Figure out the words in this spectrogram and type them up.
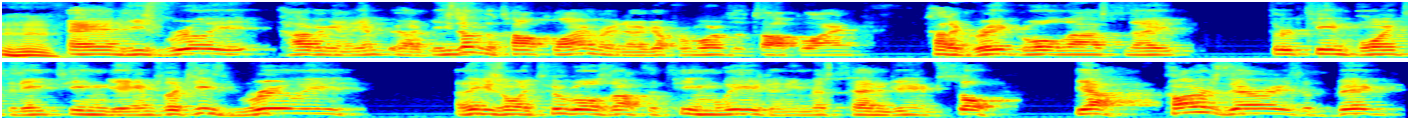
Mm-hmm. And he's really having an impact. He's on the top line right now. He got promoted to the top line. Had a great goal last night, 13 points in 18 games. Like he's really, I think he's only two goals off the team lead and he missed 10 games. So, yeah, Connor Zary is a big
